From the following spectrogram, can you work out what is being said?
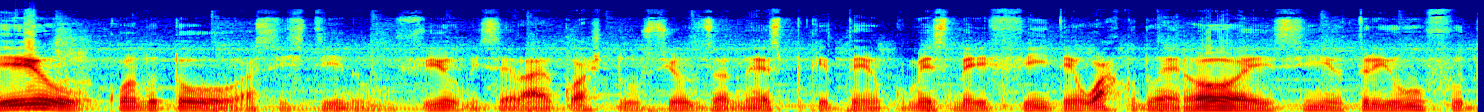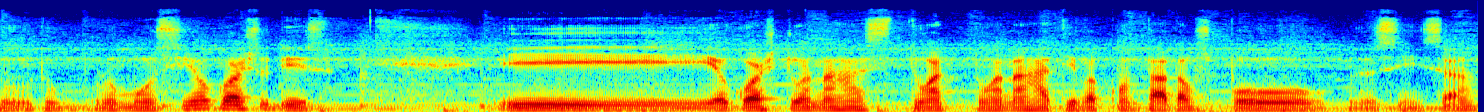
Eu, quando estou assistindo um filme, sei lá, eu gosto do Senhor dos Anéis porque tem o começo, meio e fim, tem o arco do herói, assim, o triunfo do, do, do mocinho, eu gosto disso. E eu gosto de uma, narrativa, de uma narrativa contada aos poucos, assim, sabe?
